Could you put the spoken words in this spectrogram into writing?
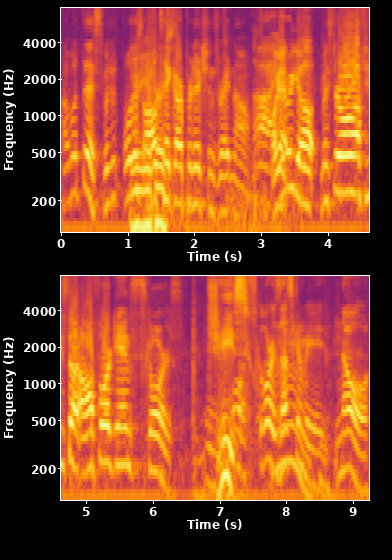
How about this? We'll just, we'll just all first. take our predictions right now. All right, Okay. here we go. Mr. Ollhoff, you start all four games scores. Oh, Jeez. scores. That's gonna be no. All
